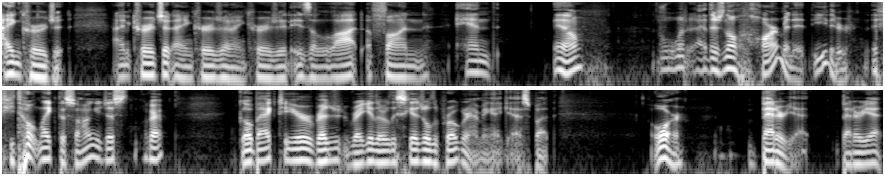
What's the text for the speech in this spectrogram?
I encourage it. I encourage it. I encourage it. I encourage it. Is a lot of fun, and you know, what? There's no harm in it either. If you don't like the song, you just okay, go back to your reg- regularly scheduled programming, I guess. But or better yet, better yet,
